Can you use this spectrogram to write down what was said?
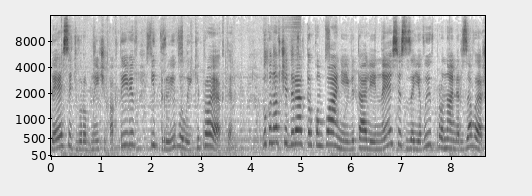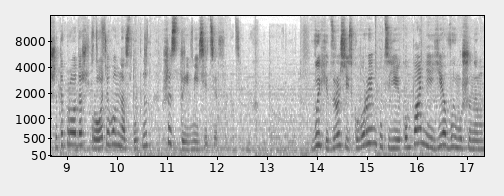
10 виробничих активів і три великі проекти. Виконавчий директор компанії Віталій Несіс заявив про намір завершити продаж протягом наступних шести місяців. Вихід з російського ринку цієї компанії є вимушеним.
